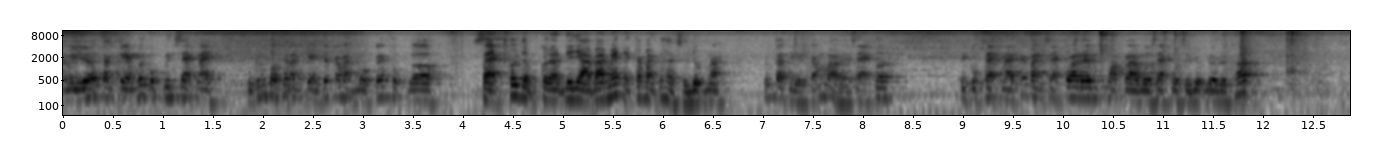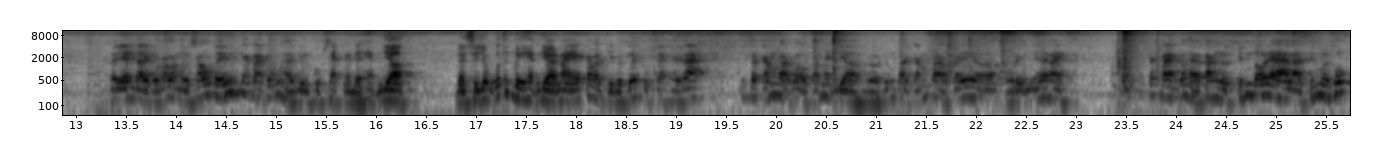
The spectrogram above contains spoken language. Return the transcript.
Tại vì ờ, đó, tặng kèm với cục pin sạc này thì chúng tôi sẽ tặng kèm cho các bạn một cái cục uh, sạc có dòng đi dài 3 mét để các bạn có thể sử dụng này chúng ta chỉ việc cắm vào để sạc thôi. Thì cục sạc này các bạn sạc qua đêm hoặc là vừa sạc vừa sử dụng đều được hết. Thời gian đầy của nó là 16 tiếng các bạn cũng có thể dùng cục sạc này để hẹn giờ. Để sử dụng cái thiết bị hẹn giờ này các bạn chỉ việc lấy cục sạc này ra. Chúng ta cắm vào cái ổ cắm hẹn giờ rồi chúng ta cắm vào cái ờ, ổ điện như thế này. Các bạn có thể tăng được chính tối đa là 90 phút.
